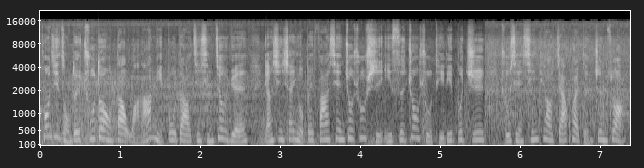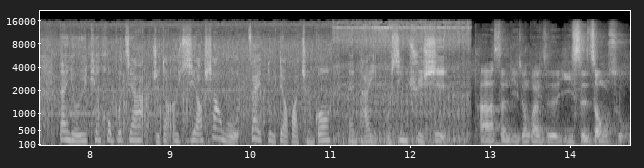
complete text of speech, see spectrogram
空警总队出动到瓦拉米步道进行救援，阳性山友被发现救出时疑似中暑、体力不支、出现心跳加快等症状，但由于天候不佳，直到二十七号上午再度吊挂成功，但他已不幸去世。他身体状况是疑似中暑。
